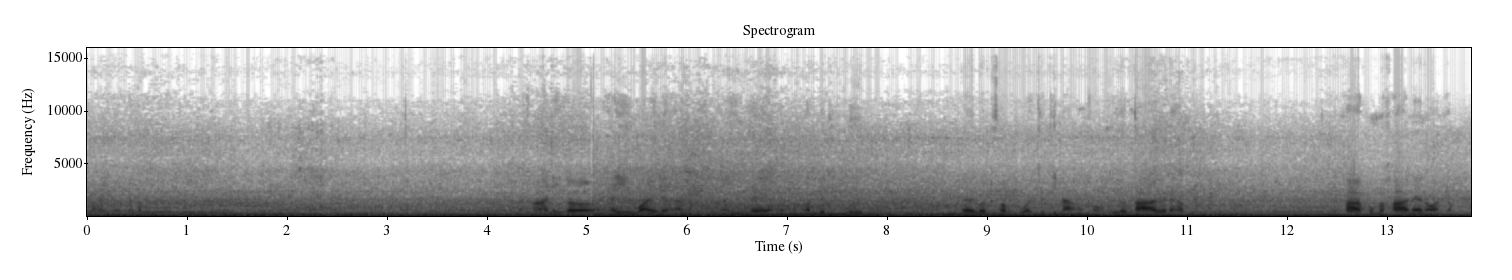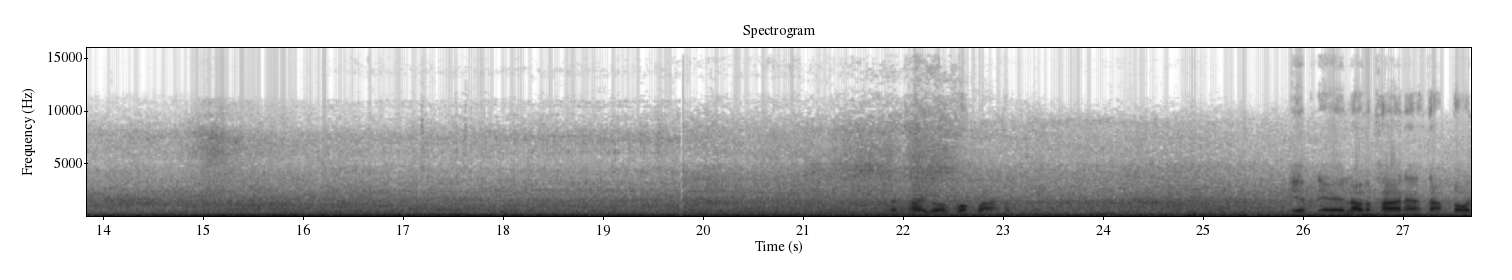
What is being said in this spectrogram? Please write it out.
ใหม่หมดนะครับราคานี้ก็ให้ไวนะฮะไม่แพงมันเป็นหมื่นได้รถครอบครัวจ็ดที่นั่งของโตโยต้าด้วยนะครับ ค่าคุ้มราคาแน่นอนครับ ด้านท้ายก็กว้างกว่าครับ แอร์เป็นแอร์ราวราคานะฮะสามตอน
